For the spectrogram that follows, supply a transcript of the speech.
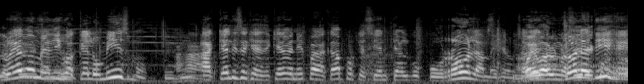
Luego me dijo aquel lo mismo. Ajá. Aquel dice que se quiere venir para acá porque siente algo por rola, me dijeron. Yo le dije,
